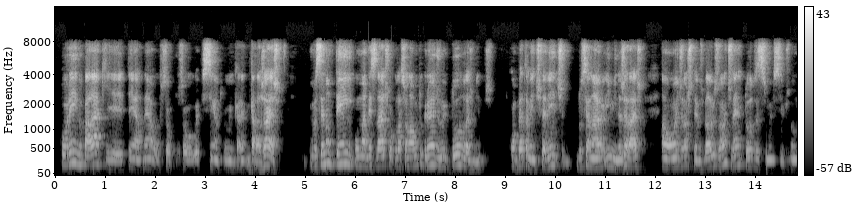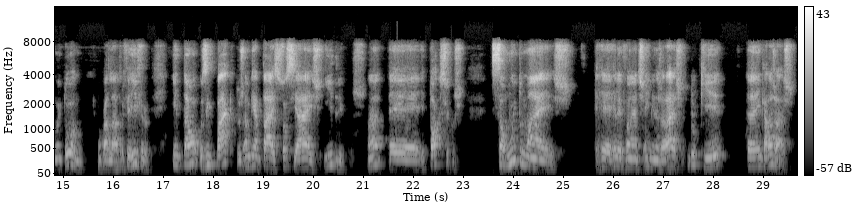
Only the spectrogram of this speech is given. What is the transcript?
Porém, no Pará, que tem né, o, seu, seu epicentro em Carajás, você não tem uma densidade populacional muito grande no entorno das minas, completamente diferente do cenário em Minas Gerais, aonde nós temos Belo Horizonte, né, todos esses municípios no, entorno, no quadrilátero ferrífero. Então, os impactos ambientais, sociais, hídricos né, é, e tóxicos são muito mais é, relevantes em Minas Gerais do que é, em Carajás.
